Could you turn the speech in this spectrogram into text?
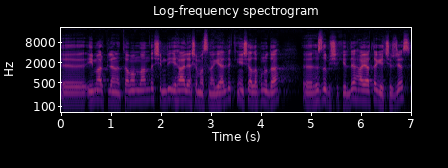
E, imar planı tamamlandı. Şimdi ihale aşamasına geldik. İnşallah bunu da e, hızlı bir şekilde hayata geçireceğiz.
